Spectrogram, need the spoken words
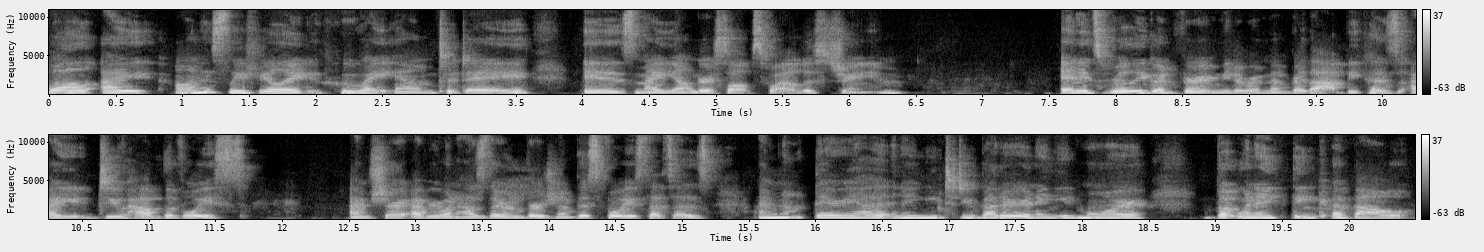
Well, I honestly feel like who I am today is my younger self's wildest dream. And it's really good for me to remember that because I do have the voice. I'm sure everyone has their own version of this voice that says, I'm not there yet and I need to do better and I need more. But when I think about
